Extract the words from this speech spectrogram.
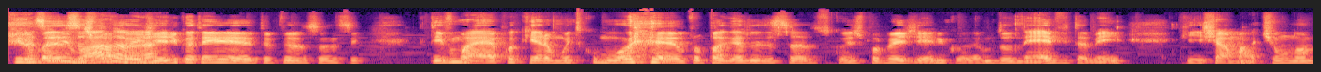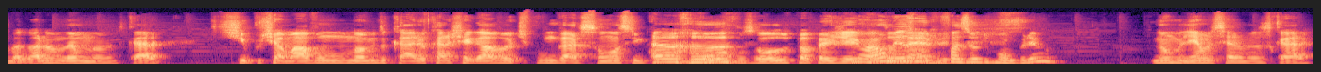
Criança Mas esses animada, papel né? higiênico eu tenho, eu tô pensando assim. Teve uma época que era muito comum eh, propaganda dessas coisas de papel higiênico. Eu lembro do Neve também, que chamava, tinha um nome, agora eu não lembro o nome do cara. Tipo, chamavam o nome do cara e o cara chegava, tipo, um garçom assim, com, Aham. com os rolos de papel higiênico Não é o mesmo Neve. que fazia o do Bombril? Não me lembro se era o mesmo cara.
